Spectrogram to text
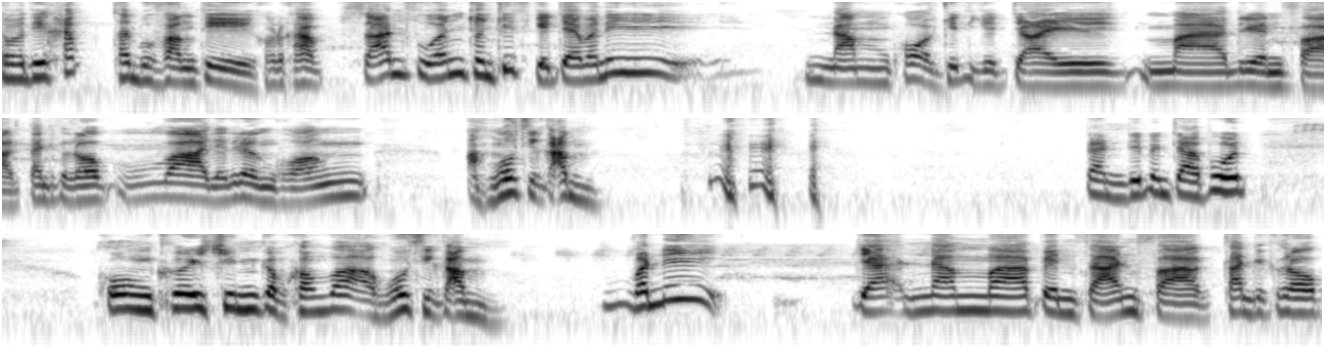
สวัสดีครับ ท่านผู้ฟังที่เคารพครับ สารสวนชนชิดเกียรติใจวันนี้นำข้อคิดเกียรติใจมาเรียนฝากท่านที่เคารพว่าในเรื่องของอโหสิกรรม ท่านที่เป็นจ่าพูดคงเคยชินกับคำว่าอโหสิกรรม วันนี้จะนำมาเป็นสารฝากท่านที่เคารพ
